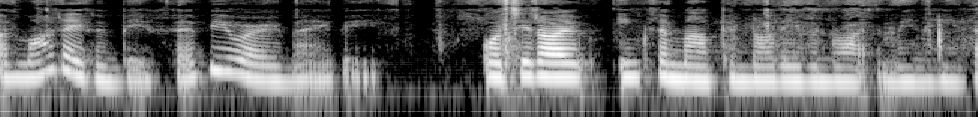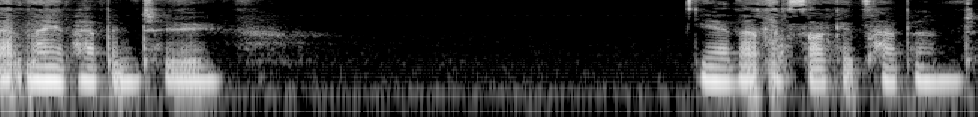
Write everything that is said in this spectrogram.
it might even be February maybe. Or did I ink them up and not even write them in here? That may have happened too. Yeah, that looks like it's happened.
